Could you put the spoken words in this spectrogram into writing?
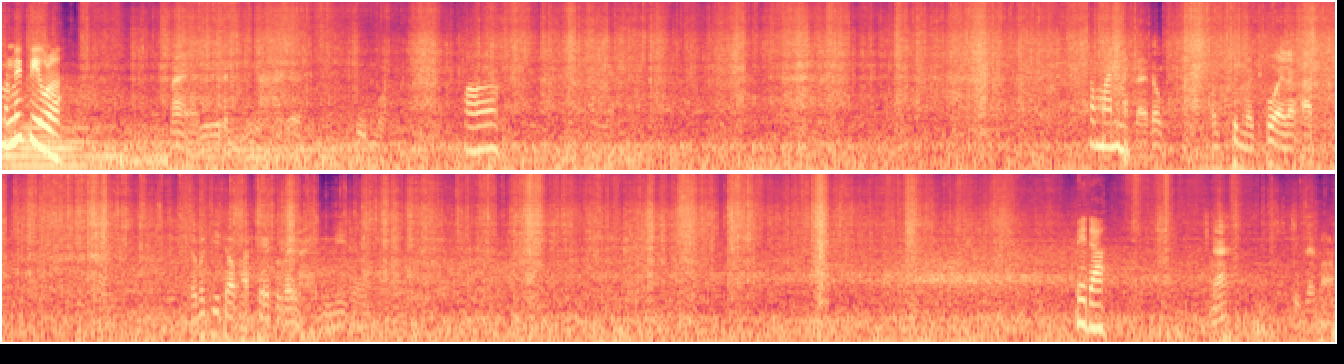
มันไม่ปิวเหรอ ไม่อันนี้เป็นหนาเลยปูหมดอ๋อ ต้องมันไหมแต่ต้องต้องขึ้นมาช่วยแล้วครับแล้วเมื่อกี้เธอพัดเทปไปไว้ไหนตรงนี้ใช่ไหมเป็ดอะนะติดแล้วก่อน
